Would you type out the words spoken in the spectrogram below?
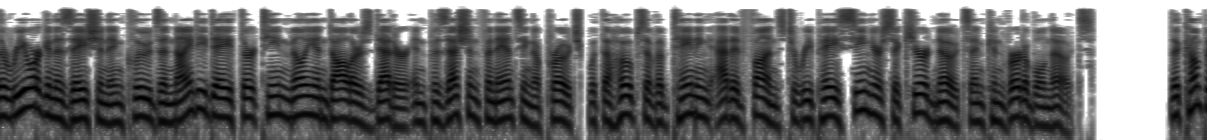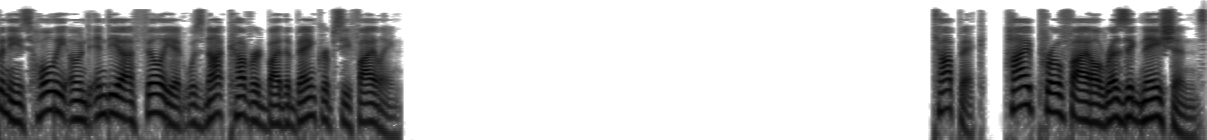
The reorganization includes a 90-day $13 million debtor in possession financing approach, with the hopes of obtaining added funds to repay senior secured notes and convertible notes. The company's wholly owned India affiliate was not covered by the bankruptcy filing. Topic: High-profile resignations.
